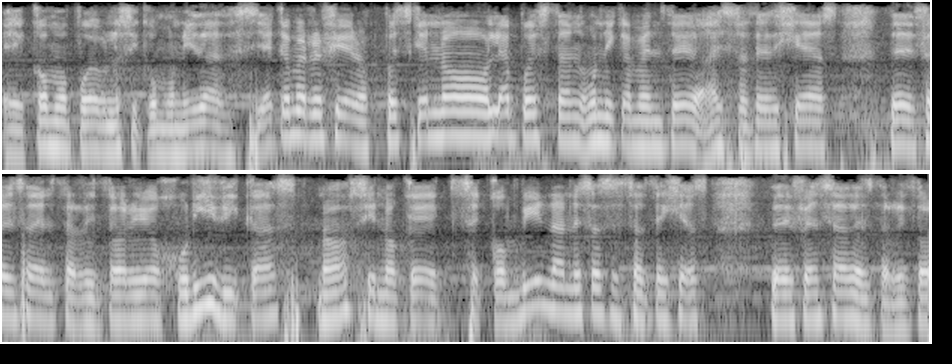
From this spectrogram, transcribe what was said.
eh, como pueblos y comunidades. ¿Y a qué me refiero? Pues que no le apuestan únicamente a estrategias de defensa del territorio jurídicas, ¿no? sino que se combinan esas estrategias de defensa del territorio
